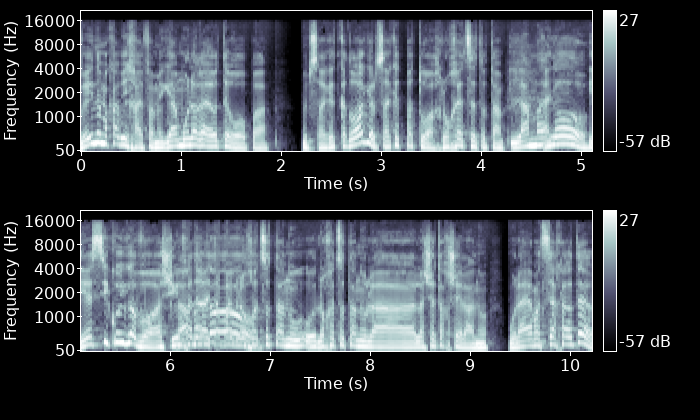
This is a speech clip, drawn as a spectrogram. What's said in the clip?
והנה מכבי חיפה מגיעה מול אריות אירופה, ומשחקת כדורגל, משחקת פתוח, לוחצת אותם. למה לא? יש סיכוי גבוה שאם חדרה הייתה לא? באה ולוחץ אותנו, לוחץ אותנו לשטח שלנו, אולי היה מצליח לה יותר.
